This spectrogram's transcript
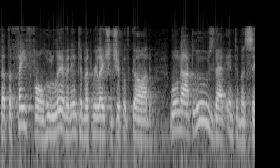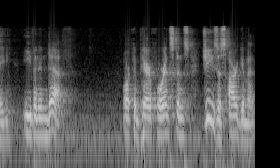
that the faithful who live in intimate relationship with God will not lose that intimacy even in death. Or compare, for instance, Jesus' argument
